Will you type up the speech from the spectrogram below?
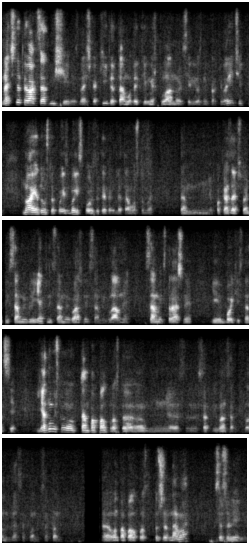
Значит, это акция отмещения. Значит, какие-то там вот эти межплановые серьезные противоречия. Ну, а я думаю, что ФСБ использует это для того, чтобы там, показать, что они самые влиятельные, самые важные, самые главные, самые страшные. И бойтесь нас всех. Я думаю, что там попал просто э, э, Иван Сафронов, да, Сафронов. Э, он попал просто под жернова, к сожалению.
